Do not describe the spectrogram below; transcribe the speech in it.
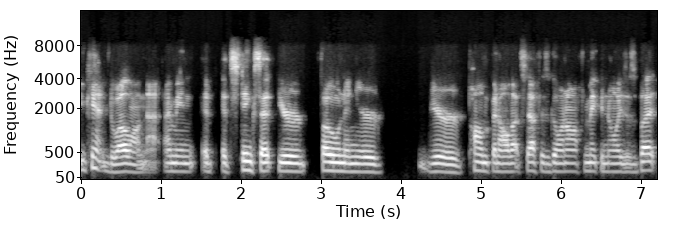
you can't dwell on that. I mean, it, it stinks that your phone and your your pump and all that stuff is going off and making noises, but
